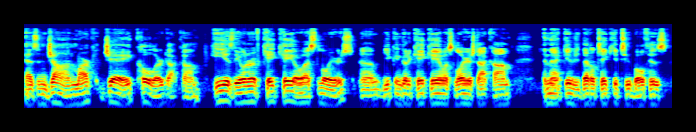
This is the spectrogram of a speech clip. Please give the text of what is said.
as in John, markjkohler.com. He is the owner of KKOS Lawyers. Um, you can go to kkOSlawyers.com and that gives that'll take you to both his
